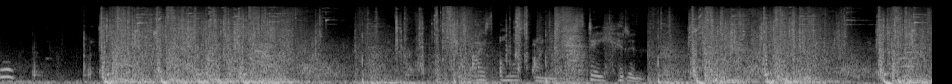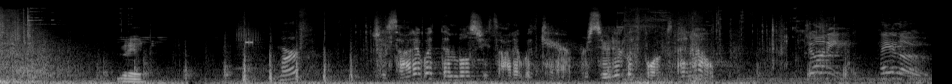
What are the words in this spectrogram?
Ooh. Eyes almost on you. Stay hidden. Great. Murph? She sought it with thimbles, she sought it with care, pursued it with forks and hope. Johnny, payload.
